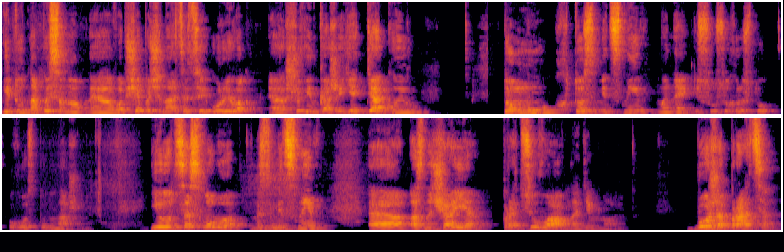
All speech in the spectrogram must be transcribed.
І тут написано, е, взагалі починається цей уривок, е, що він каже: Я дякую тому, хто зміцнив мене Ісусу Христу, Господу нашому. І оце слово зміцнив е, означає працював наді мною. Божа праця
